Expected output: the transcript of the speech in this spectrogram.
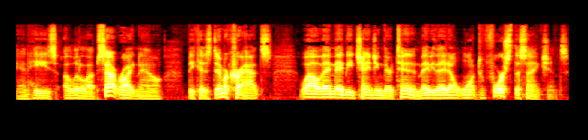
And he's a little upset right now because Democrats, well, they may be changing their tune. Maybe they don't want to force the sanctions.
